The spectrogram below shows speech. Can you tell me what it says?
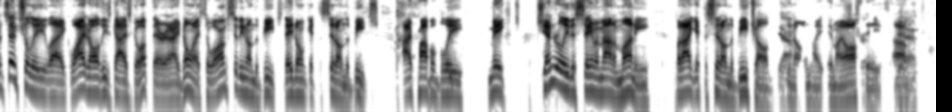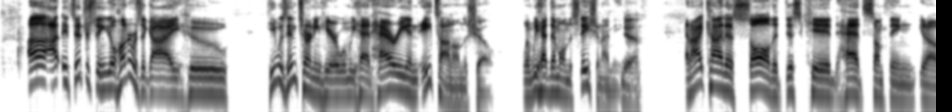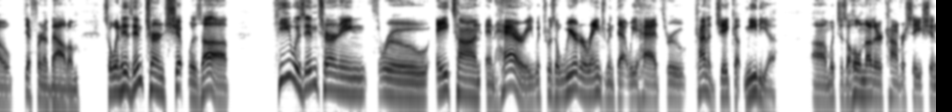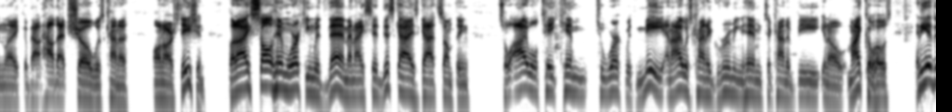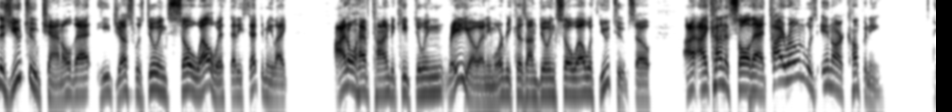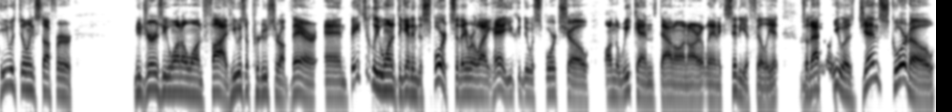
essentially like, why did all these guys go up there and I don't? I said, well, I'm sitting on the beach. They don't get to sit on the beach. I probably make generally the same amount of money, but I get to sit on the beach all yeah. you know in my in my That's off true. days. Um, yeah. uh, it's interesting. You know, Hunter was a guy who he was interning here when we had Harry and Aton on the show when we had them on the station. I mean, yeah. And I kind of saw that this kid had something, you know, different about him. So when his internship was up, he was interning through Aton and Harry, which was a weird arrangement that we had through kind of Jacob Media, um, which is a whole nother conversation, like about how that show was kind of on our station. But I saw him working with them, and I said, "This guy's got something." So I will take him to work with me. And I was kind of grooming him to kind of be, you know, my co host. And he had this YouTube channel that he just was doing so well with that he said to me, like, I don't have time to keep doing radio anymore because I'm doing so well with YouTube. So I, I kind of saw that. Tyrone was in our company. He was doing stuff for New Jersey 1015. He was a producer up there and basically wanted to get into sports. So they were like, hey, you could do a sports show on the weekends down on our Atlantic City affiliate. So mm-hmm. that's where he was. Jen Scordo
